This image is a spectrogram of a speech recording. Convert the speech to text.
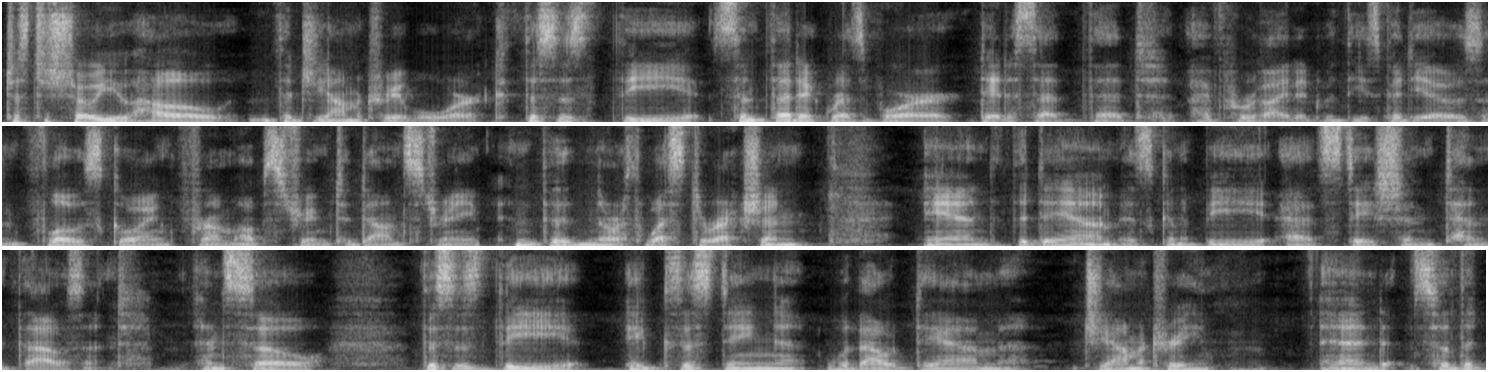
just to show you how the geometry will work, this is the synthetic reservoir dataset that I've provided with these videos and flows going from upstream to downstream in the northwest direction. And the dam is going to be at station 10,000. And so this is the existing without dam geometry. And so the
